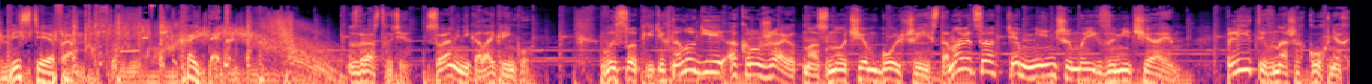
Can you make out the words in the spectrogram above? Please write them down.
Вести FM. Эм. Хай-тек. Здравствуйте, с вами Николай Кринько. Высокие технологии окружают нас, но чем больше их становится, тем меньше мы их замечаем – Плиты в наших кухнях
